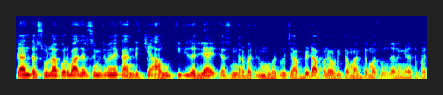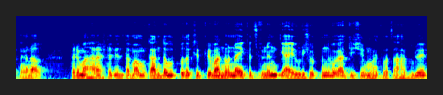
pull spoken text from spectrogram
त्यानंतर सोलापूर बाजार समितीमध्ये कांद्याची आवक किती झाली आहे? त्या संदर्भातील महत्त्वाचे अपडेट आपण एवढीच्या माध्यमातून जाणून घेण्याचा प्रयत्न करावा तर महाराष्ट्रातील तमाम कांदा उत्पादक शेतकरी बांधवांना एकच विनंती आहे व्हिडिओ शेवटपर्यंत बघा अतिशय महत्त्वाचा हा व्हिडिओ आहे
